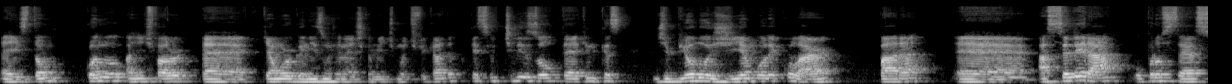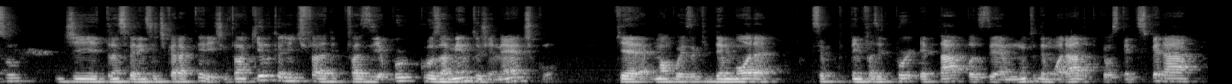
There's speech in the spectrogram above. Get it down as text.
é isso? Então, quando a gente fala é, que é um organismo geneticamente modificado, é porque se utilizou técnicas de biologia molecular para é, acelerar o processo de transferência de características. Então, aquilo que a gente fazia por cruzamento genético, que é uma coisa que demora você tem que fazer por etapas é muito demorado, porque você tem que esperar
